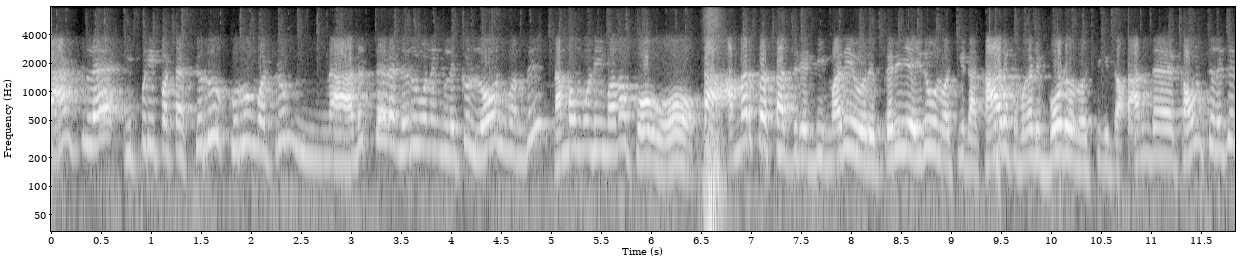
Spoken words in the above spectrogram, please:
பேங்க்ல இப்படிப்பட்ட சிறு குறு மற்றும் நடுத்தர நிறுவனங்களுக்கு லோன் வந்து நம்ம மூலியமா தான் போவோம். அமர் பிரசாத் ரெட்டி மாதிரி ஒரு பெரிய இது ஒன்று வச்சுக்கிட்டான். காருக்கு முன்னாடி போர்டு ஒன்று வச்சுக்கிட்டான். அந்த கவுன்சிலுக்கு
